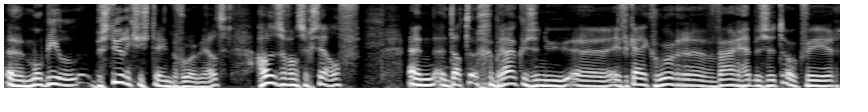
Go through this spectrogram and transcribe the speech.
uh, mobiel besturingssysteem bijvoorbeeld hadden ze van zichzelf. En dat gebruiken ze nu. Uh, even kijken hoor, uh, waar hebben ze het ook weer?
